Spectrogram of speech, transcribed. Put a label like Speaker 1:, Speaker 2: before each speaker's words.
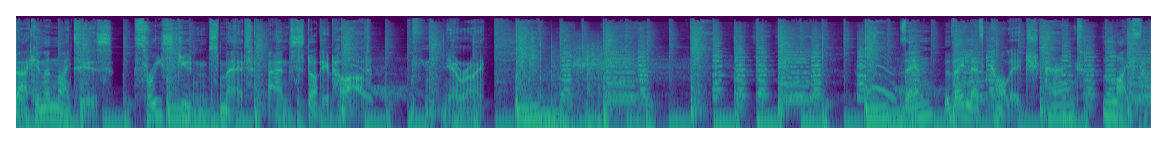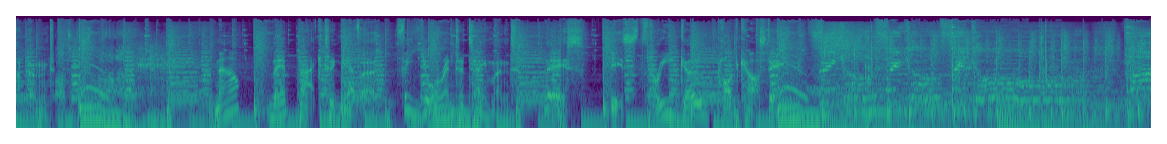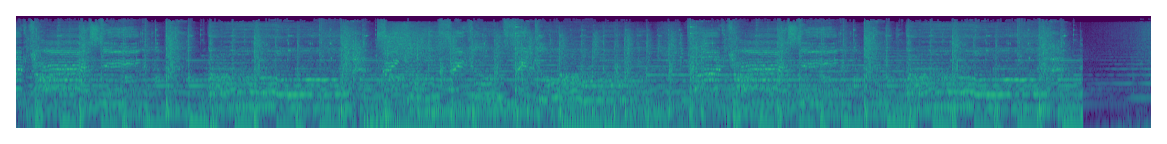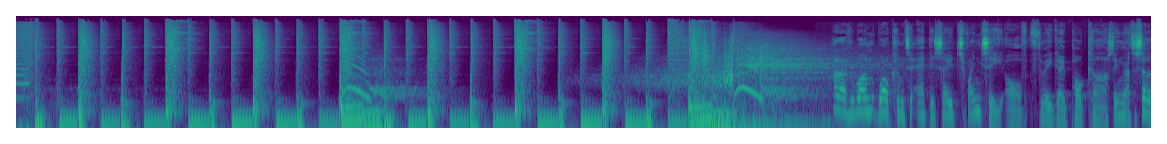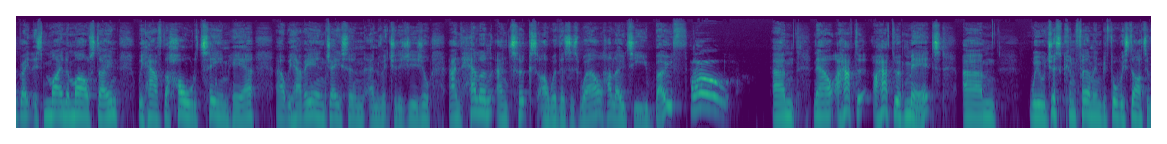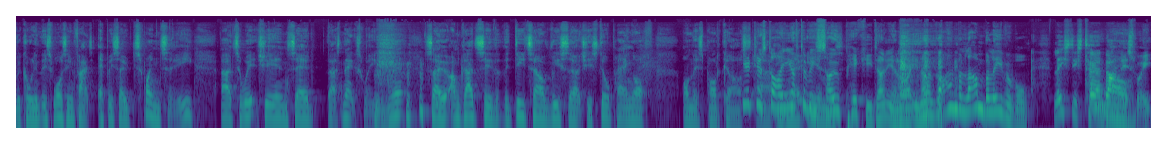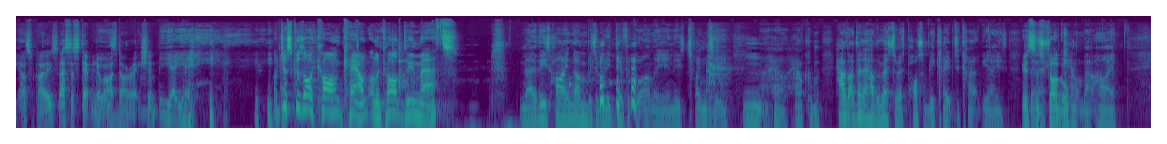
Speaker 1: Back in the 90s, three students met and studied hard. yeah, right. Then they left college and life happened. Now they're back together for your entertainment. This is 3 Go Podcasting.
Speaker 2: Hello, everyone. Welcome to episode 20 of Three Go Podcasting. Now, to celebrate this minor milestone, we have the whole team here. Uh, we have Ian, Jason, and Richard as usual, and Helen and Tux are with us as well. Hello to you both.
Speaker 3: Hello.
Speaker 2: Um, now, I have to, I have to admit, um, we were just confirming before we started recording this was in fact episode 20 uh, to which ian said that's next week isn't it so i'm glad to see that the detailed research is still paying off on this podcast
Speaker 4: You're just
Speaker 2: uh,
Speaker 4: like, you have to be
Speaker 2: Ian
Speaker 4: so picky, don't you? Like you know, but I'm unbelievable.
Speaker 5: At least he's turned
Speaker 2: Well-
Speaker 5: up this week, I suppose. That's a step in the right direction.
Speaker 2: yeah yeah
Speaker 4: Just because I can't count and I can't do maths.
Speaker 2: No, these high numbers are really difficult, aren't they? In these twenty,
Speaker 4: Mm.
Speaker 2: uh, how how come? How I don't know how the rest of us possibly cope to count. You know,
Speaker 4: It's a
Speaker 2: to
Speaker 4: struggle.
Speaker 2: Count that high.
